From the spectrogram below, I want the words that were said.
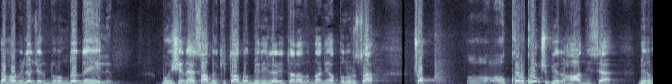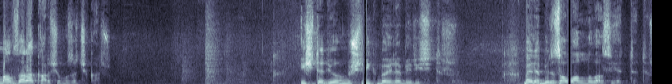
yapabilecek durumda değilim. Bu işin hesabı kitabı birileri tarafından yapılırsa çok e, korkunç bir hadise, bir manzara karşımıza çıkar. İşte diyor müşrik böyle birisidir. Böyle bir zavallı vaziyettedir.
